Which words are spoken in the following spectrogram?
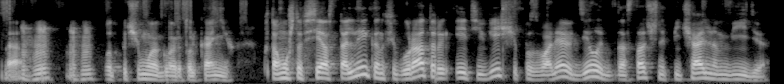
Да? Uh-huh, uh-huh. Вот почему я говорю только о них. Потому что все остальные конфигураторы эти вещи позволяют делать в достаточно печальном виде,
